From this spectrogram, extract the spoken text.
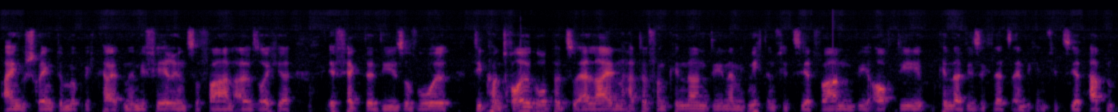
eingeschränkte Möglichkeiten in die Ferien zu fahren, all solche Effekte, die sowohl die Kontrollgruppe zu erleiden hatte von Kindern, die nämlich nicht infiziert waren, wie auch die Kinder, die sich letztendlich infiziert hatten.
